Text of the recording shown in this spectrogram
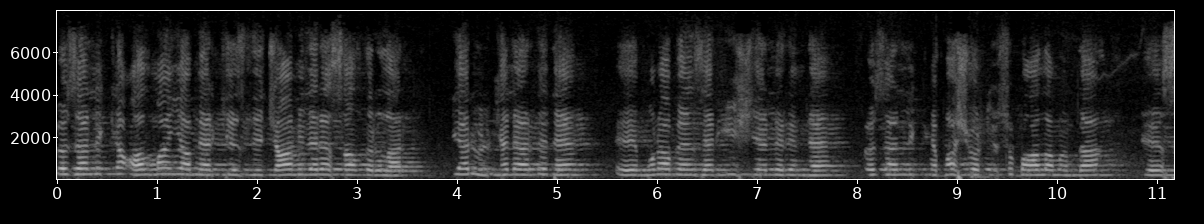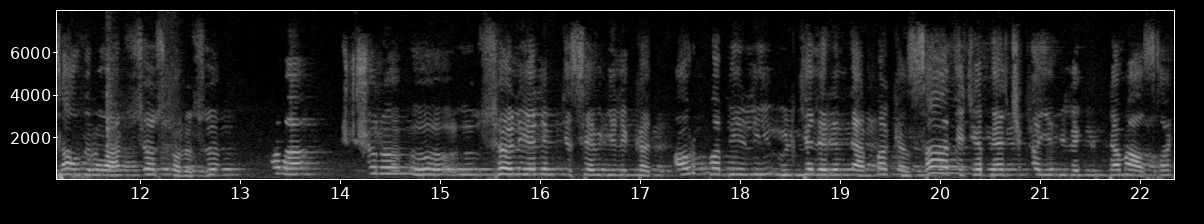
Özellikle Almanya merkezli camilere saldırılar, diğer ülkelerde de e, buna benzer iş yerlerinde özellikle başörtüsü bağlamında e, saldırılar söz konusu. Ama şunu e, söyleyelim ki sevgili kadın, Avrupa Birliği ülkelerinden bakın sadece Belçika'yı bile gündeme alsak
